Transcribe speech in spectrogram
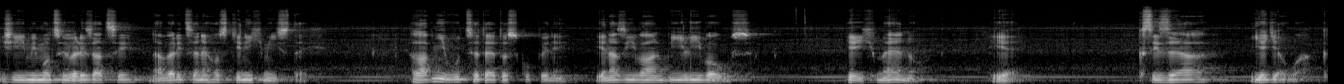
Žijí mimo civilizaci na velice nehostinných místech. Hlavní vůdce této skupiny je nazýván Bílý vous. Jejich jméno je Xizea Jeďauak.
